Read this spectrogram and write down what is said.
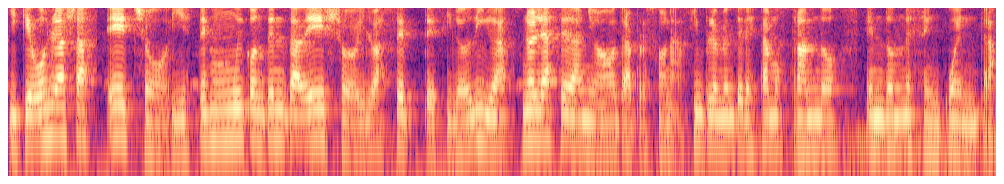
Y que vos lo hayas hecho y estés muy contenta de ello y lo aceptes y lo digas, no le hace daño a otra persona, simplemente le está mostrando en dónde se encuentra.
